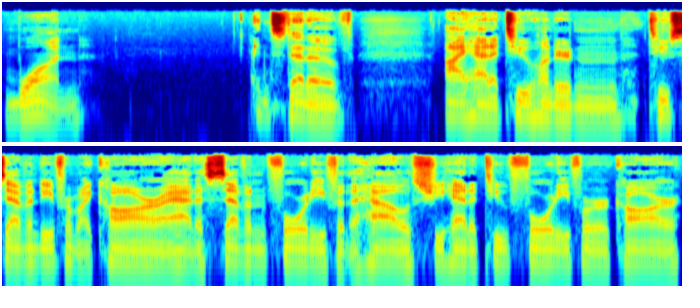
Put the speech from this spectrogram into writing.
one instead of I had a 200 and 270 for my car, I had a 740 for the house, she had a 240 for her car,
